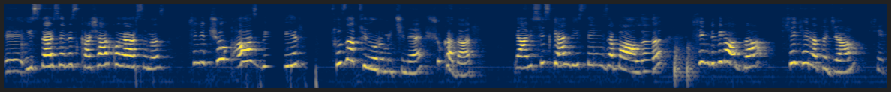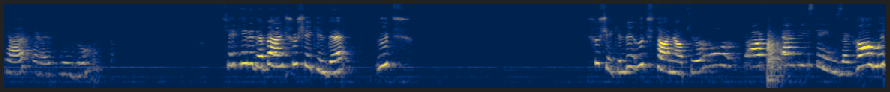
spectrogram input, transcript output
E, isterseniz kaşar koyarsınız. Şimdi çok az bir tuz atıyorum içine. Şu kadar. Yani siz kendi isteğinize bağlı. Şimdi biraz da şeker atacağım. Şeker. Evet buldum. Şekeri de ben şu şekilde 3 şu şekilde 3 tane atıyorum. O artık kendi isteğinize kalmış.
